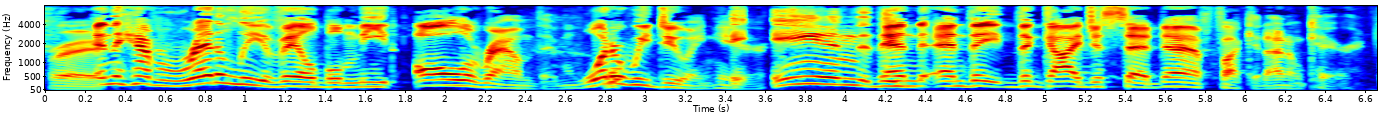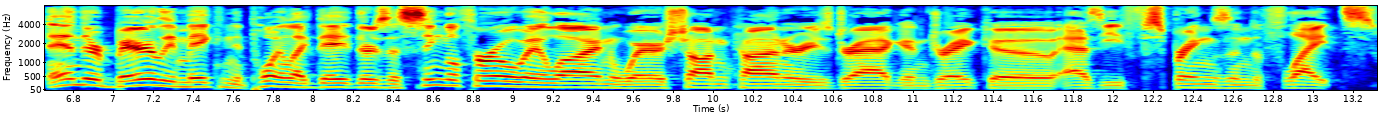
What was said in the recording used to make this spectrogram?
Right. and they have readily available meat all around them. What are we doing here? and they and and they the guy just said, "Nah, fuck it, I don't care." and they're barely making the point. Like they, there's a single throwaway line where Sean Connery's dragon Draco, as he springs into flight,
